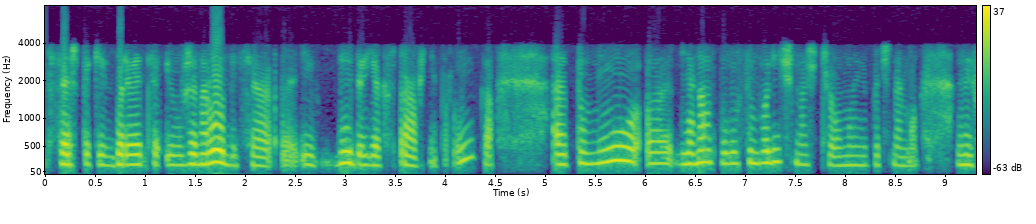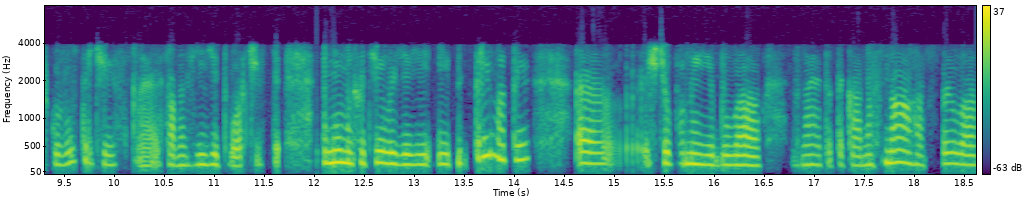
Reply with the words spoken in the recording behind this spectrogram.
все ж таки збереться і вже народиться, е, і буде як справжня перлинка. Е, Тому е, для нас було символічно, що ми почнемо низку зустрічей саме з її творчості. Тому ми хотіли її і підтримати, щоб у неї була, знаєте, така наснага, сила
